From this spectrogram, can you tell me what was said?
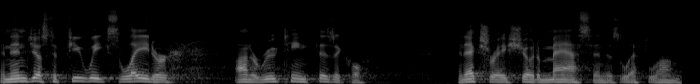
And then just a few weeks later, on a routine physical, an x ray showed a mass in his left lung,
